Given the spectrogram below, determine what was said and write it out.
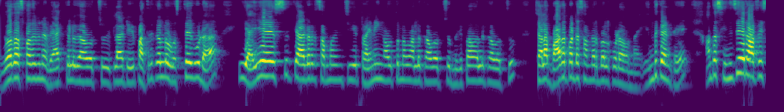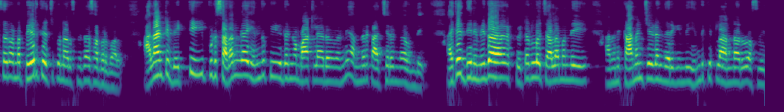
వివాదాస్పదమైన వ్యాఖ్యలు కావచ్చు ఇట్లాంటివి పత్రికల్లో వస్తే కూడా ఈ ఐఏఎస్ క్యాడర్ సంబంధించి ట్రైనింగ్ అవుతున్న వాళ్ళు కావచ్చు మిగతా వాళ్ళు కావచ్చు చాలా బాధపడ్డ సందర్భాలు కూడా ఉన్నాయి. ఎందుకంటే అంత సిన్సియర్ ఆఫీసర్ అన్న పేరు తెచ్చుకున్నారు స్మితా సబర్వాల్. అలాంటి వ్యక్తి ఇప్పుడు సడన్గా ఎందుకు ఈ విధంగా మాట్లాడడం అని అందరికీ ఆశ్చర్యంగా ఉంది. అయితే దీని మీద ట్విట్టర్లో చాలామంది ఆమెను కామెంట్ చేయడం జరిగింది. ఎందుకు ఇట్లా అన్నారు? అసలు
